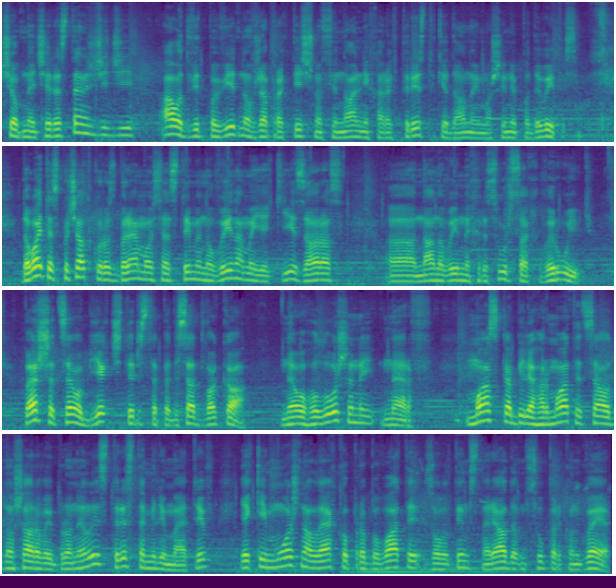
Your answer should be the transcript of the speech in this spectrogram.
щоб не через TenGG, а от відповідно вже практично фінальні характеристики даної машини подивитися. Давайте спочатку розберемося з тими новинами, які зараз е, на новинних ресурсах вирують. Перше це об'єкт 452К, неоголошений нерф. Маска біля гармати це одношаровий бронелист 300 мм, який можна легко пробивати золотим снарядом Super Conveyor.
